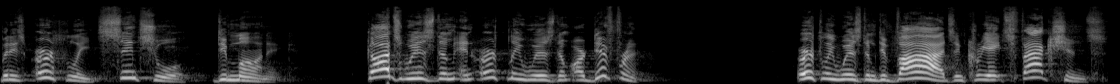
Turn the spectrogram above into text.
but is earthly, sensual, demonic. God's wisdom and earthly wisdom are different. Earthly wisdom divides and creates factions.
